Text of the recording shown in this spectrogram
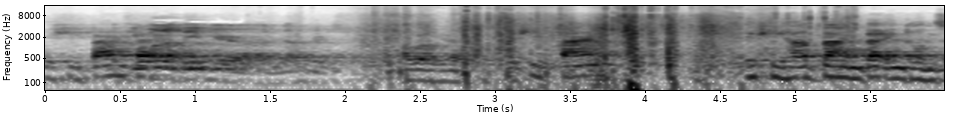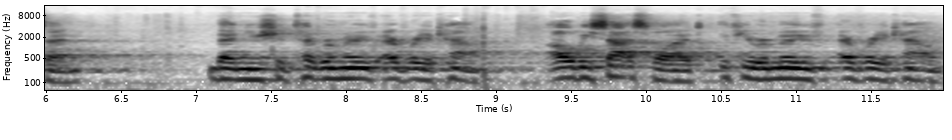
if you ban If you wanna leave your uh, numbers. I will, yeah. If you ban, if you have banned betting content, then you should t- remove every account. I'll be satisfied if you remove every account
